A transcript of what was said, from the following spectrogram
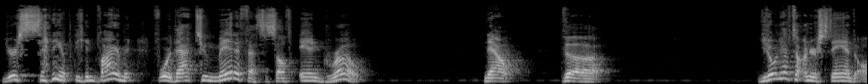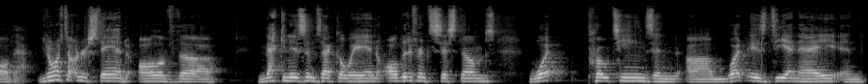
you're setting up the environment for that to manifest itself and grow. Now, the you don't have to understand all that. You don't have to understand all of the mechanisms that go in, all the different systems, what proteins and um, what is DNA and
